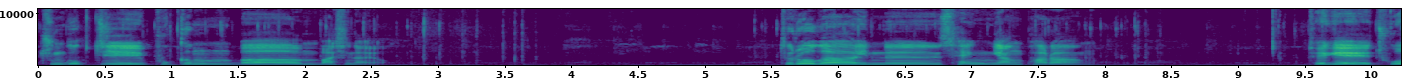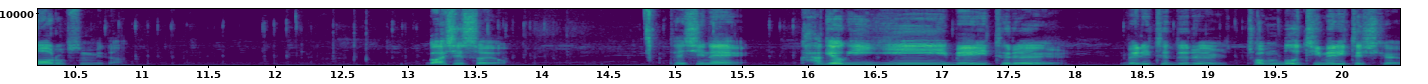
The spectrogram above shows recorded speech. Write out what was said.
중국집 볶음밥 맛이 나요. 들어가 있는 생 양파랑 되게 조화롭습니다. 맛있어요. 대신에 가격이 이 메리트를 메리트들을 전부 디메리트 시켜요.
